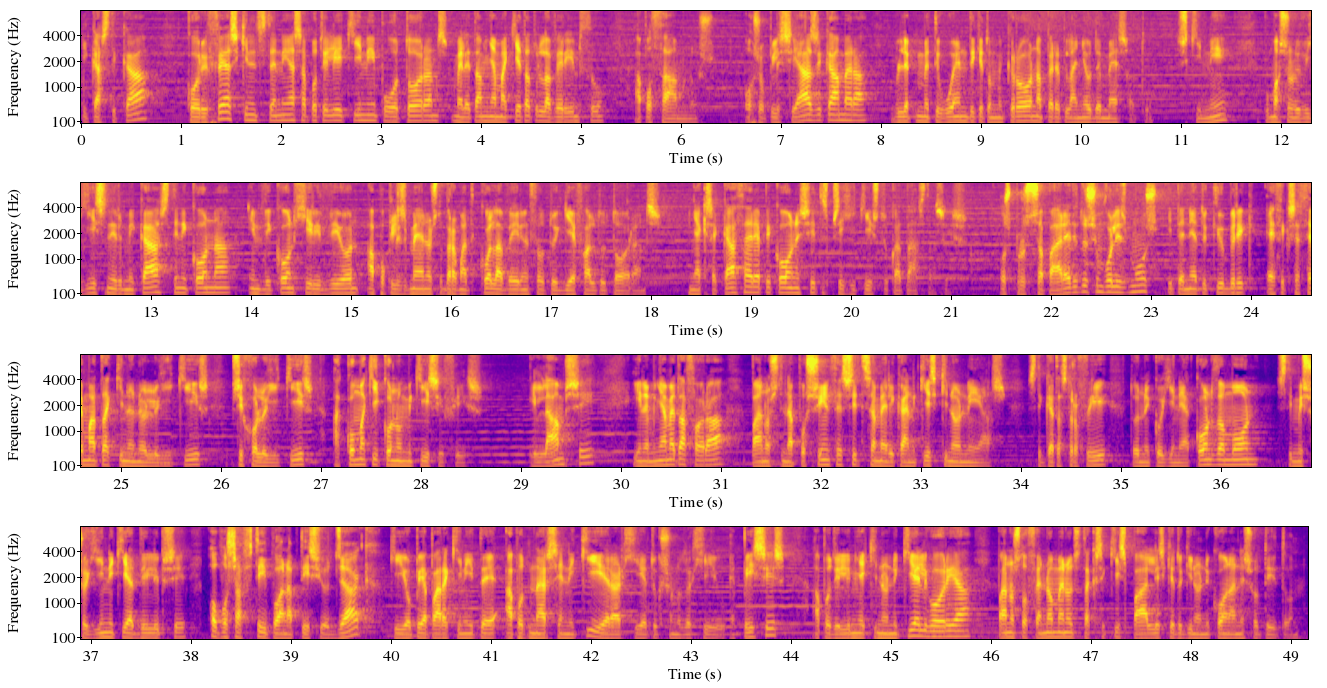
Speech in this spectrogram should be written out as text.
Οικαστικά, κορυφαία σκηνή της ταινίας αποτελεί εκείνη που ο Τόραν μελετά μια μακέτα του λαβυρίνθου από θάμνους. Όσο πλησιάζει η κάμερα, βλέπουμε τη Wendy και το μικρό να περιπλανιόνται μέσα του. Σκηνή που μας οδηγεί συνειρμικά στην εικόνα Ινδικών χειριδίων αποκλεισμένων στον πραγματικό λαβύρινθο του εγκέφαλου του Τόρανς. Μια ξεκάθαρη απεικόνηση της ψυχικής του κατάστασης. Ω προς τους απαραίτητους συμβολισμούς, η ταινία του Kubrick έθιξε θέματα κοινωνιολογικής, ψυχολογικής, ακόμα και οικονομικής υφής. Η λάμψη είναι μια μεταφορά πάνω στην αποσύνθεση της αμερικανικής κοινωνίας, στην καταστροφή των οικογενειακών δομών, στη μισογίνικη αντίληψη όπως αυτή που αναπτύσσει ο Τζακ και η οποία παρακινείται από την αρσενική ιεραρχία του ξενοδοχείου. Επίσης, αποτελεί μια κοινωνική αλληγορία πάνω στο φαινόμενο της ταξικής πάλης και των κοινωνικών ανισοτήτων.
